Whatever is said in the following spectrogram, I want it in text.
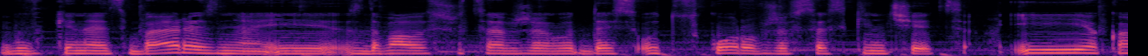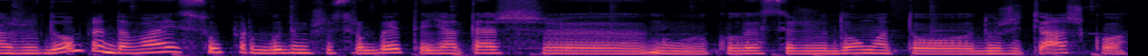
був кінець березня, і здавалося, що це вже от десь от скоро вже все скінчиться. І я кажу: добре, давай, супер, будемо щось робити. Я теж, е, ну коли сиджу вдома, то дуже тяжко.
